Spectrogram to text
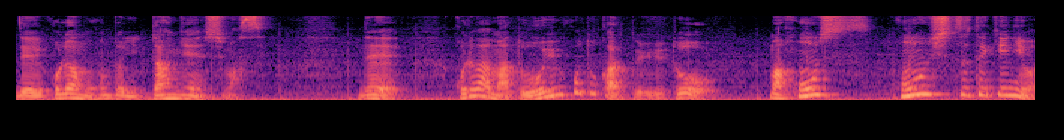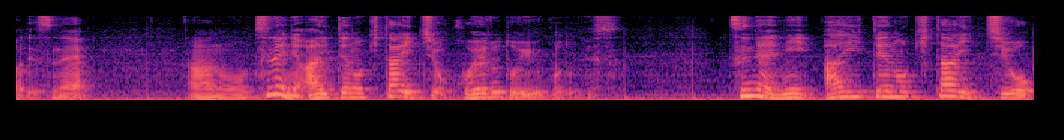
で、これはもう本当に断言します。で、これはまあどういうことかというと、まあ、本質本質的にはですねあの常に相手の期待値を超えるということです。常に相手の期待値を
